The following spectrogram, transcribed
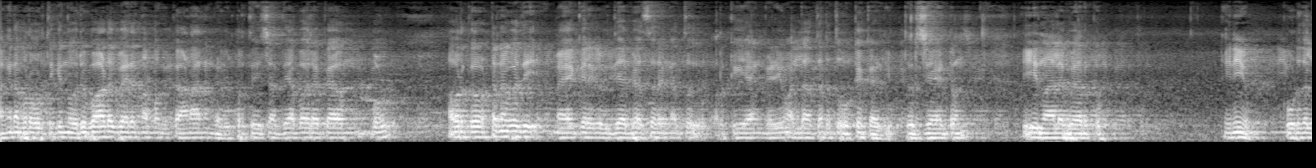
അങ്ങനെ പ്രവർത്തിക്കുന്ന ഒരുപാട് പേരെ നമുക്ക് കാണാനും കഴിയും. പ്രത്യേകിച്ച് അധ്യാപകരൊക്കെ ആകുമ്പോൾ അവർക്ക് ഒട്ടനവധി മേഖലകൾ വിദ്യാഭ്യാസ രംഗത്ത് വർക്ക് ചെയ്യാൻ കഴിയും അല്ലാത്തടത്തും ഒക്കെ കഴിയും. തീർച്ചയായിട്ടും ഈ നാല് പേർക്കും ഇനിയും കൂടുതൽ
